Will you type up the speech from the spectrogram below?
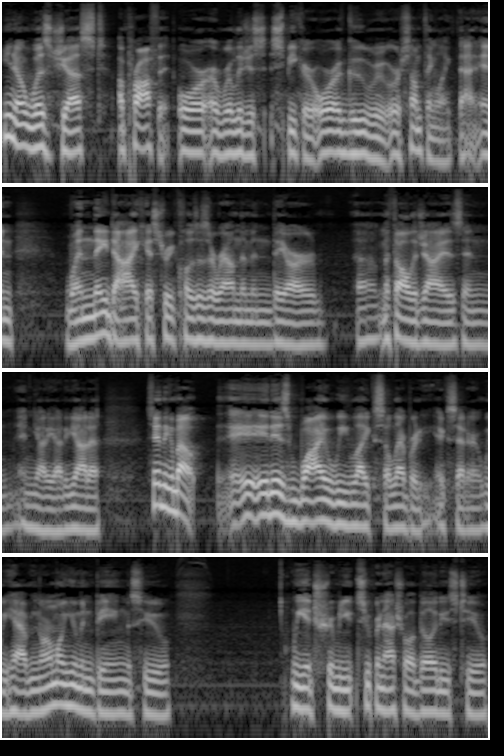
you know, was just a prophet or a religious speaker or a guru or something like that. And when they die, history closes around them and they are uh, mythologized and, and yada, yada, yada. Same thing about it is why we like celebrity, etc. We have normal human beings who we attribute supernatural abilities to,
